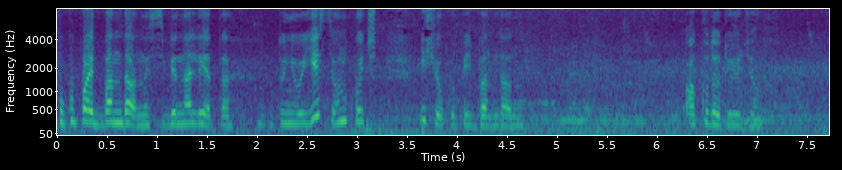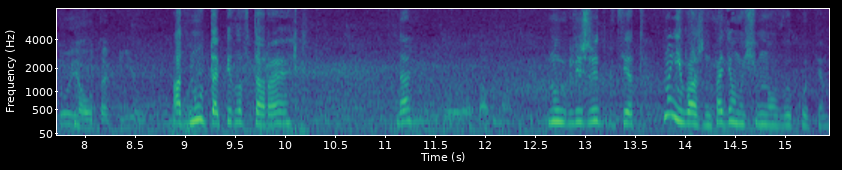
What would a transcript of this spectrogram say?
покупает банданы себе на лето. Вот у него есть, и он хочет еще купить бандану. У меня нет. А куда ты ее дел? Ту я утопил. Одну утопила, вторая. Да? Ну, лежит где-то. Ну, неважно, пойдем еще новую купим.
